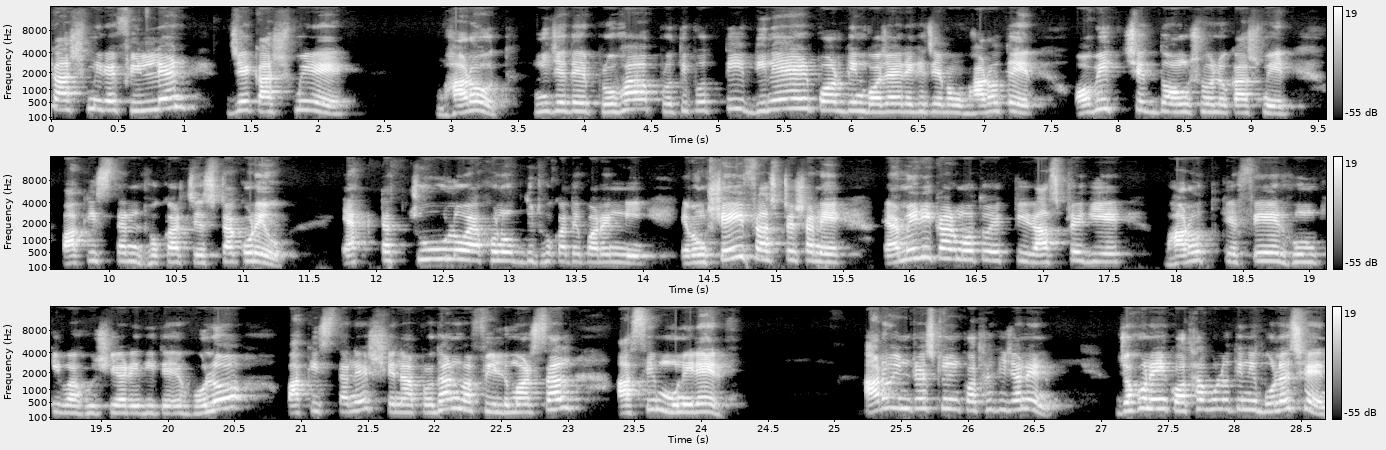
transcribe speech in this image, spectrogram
কাশ্মীরে ফিরলেন যে কাশ্মীরে ভারত নিজেদের প্রভাব, প্রতিপত্তি দিনের পর দিন বজায় রেখেছে এবং ভারতের অবিচ্ছেদ্য অংশ হলো কাশ্মীর। পাকিস্তান ঢোকার চেষ্টা করেও একটা চুলও এখন অবধি ঢোকাতে পারেননি এবং সেই ফ্রাস্ট্রেশনে আমেরিকার মতো একটি রাষ্ট্রে গিয়ে ভারতকে ফের হুমকি বা হুঁশিয়ারি দিতে হলো পাকিস্তানের সেনা প্রধান বা ফিল্ড মার্শাল আসিম মুনিরের। আরও ইন্টারেস্টিং কথা কি জানেন? যখন এই কথাগুলো তিনি বলেছেন,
